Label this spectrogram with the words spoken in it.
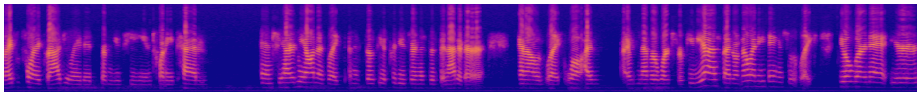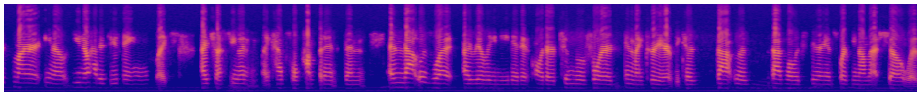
right before I graduated from UT in 2010. And she hired me on as like an associate producer and assistant editor. And I was like, well, I've I've never worked for PBS. I don't know anything. And she was like, you'll learn it. You're smart. You know, you know how to do things. Like, I trust you and like have full confidence and and that was what I really needed in order to move forward in my career because that was that whole experience working on that show was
